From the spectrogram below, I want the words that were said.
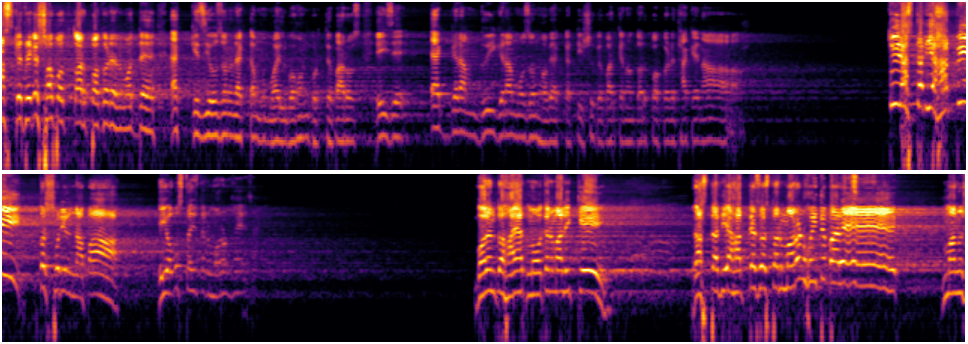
আজকে থেকে শপথ কর পকেটের মধ্যে এক কেজি ওজনের একটা মোবাইল বহন করতে পারোস। এই যে এক গ্রাম, দুই গ্রাম ওজন হবে একটা টিস্যু পেপার কেন তোর পকেটে থাকে না? তুই রাস্তা দিয়ে হাঁটবি, তোর শরীর নাপাক। এই অবস্থায় তোর মরণ হয়ে যায় বলেন তো হায়াত মহতের মালিক কে? রাস্তা দিয়ে হাঁটতেছস তোর মরণ হইতে পারে। মানুষ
